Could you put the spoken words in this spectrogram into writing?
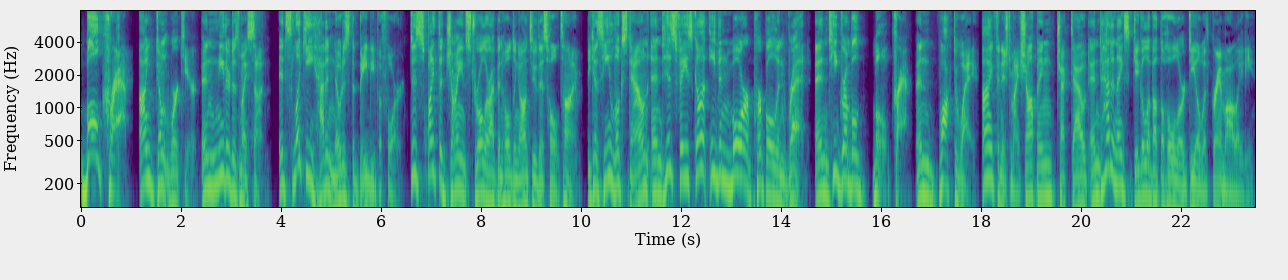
Bull crap. I don't work here, and neither does my son. It's like he hadn't noticed the baby before, despite the giant stroller I've been holding onto this whole time, because he looks down and his face got even more purple and red, and he grumbled, bull crap, and walked away. I finished my shopping, checked out, and had a nice giggle about the whole ordeal with Grandma Lady.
